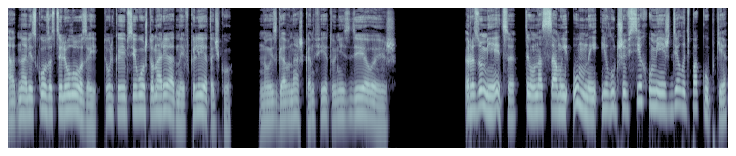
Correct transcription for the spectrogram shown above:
Одна вискоза с целлюлозой, только и всего, что нарядный, в клеточку. Ну, из говна ж конфету не сделаешь». «Разумеется, ты у нас самый умный и лучше всех умеешь делать покупки»,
